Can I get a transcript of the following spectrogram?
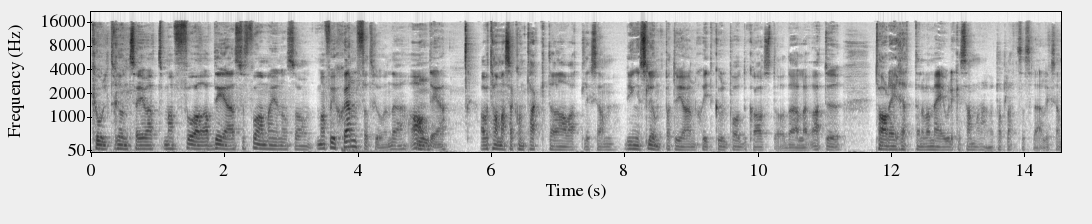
coolt runt sig och att man får av det så får man ju någon sån, man får ju självförtroende av det. Av att ha massa kontakter av att liksom, det är ingen slump att du gör en skitcool podcast och där, alla- att du tar dig rätten att vara med i olika sammanhang och ta plats och sådär liksom.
